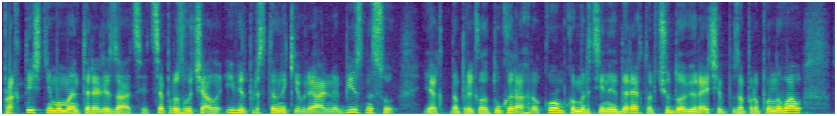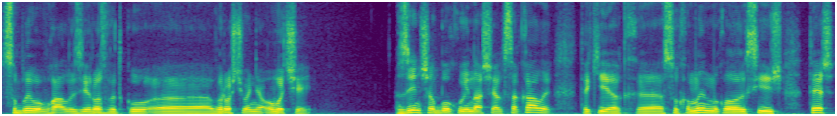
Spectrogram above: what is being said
практичні моменти реалізації. Це прозвучало і від представників реального бізнесу, як, наприклад, Украгроком, комерційний директор, чудові речі запропонував, особливо в галузі розвитку вирощування овочей. З іншого боку, і наші аксакали, такі як е, Сухомлин Микола Олексійович, теж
